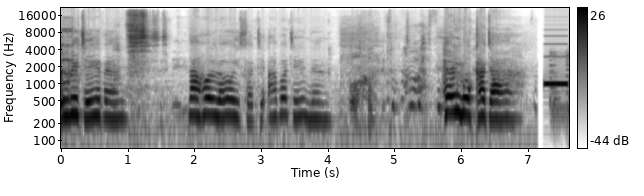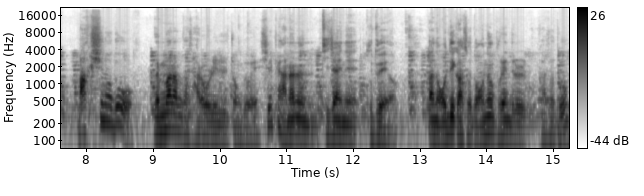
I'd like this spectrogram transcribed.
우리 집엔 나 홀로 있었지 아버지는 행복하자 막 신어도 웬만하면 다 잘 어울릴 정도의 실패 안 하는 디자인의 구두예요 그러니까 어디 가서도 어느 브랜드를 가서도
